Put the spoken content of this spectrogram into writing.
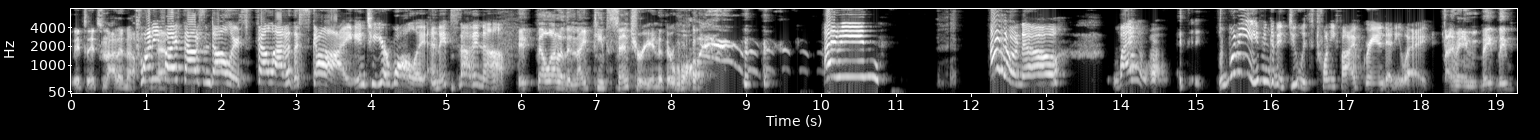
it's it's not enough. Twenty-five thousand dollars fell out of the sky into your wallet, and it's not enough. It fell out of the 19th century into their wallet. I mean, I don't know. Why? What are you even going to do with twenty-five grand anyway? I mean, they they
